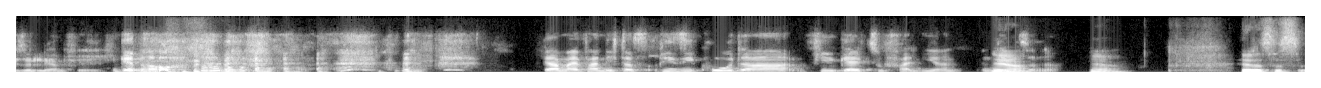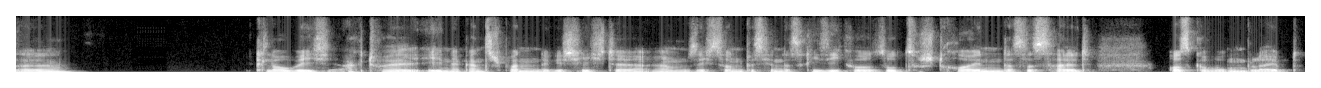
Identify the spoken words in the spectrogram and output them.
Wir sind lernfähig. Genau. Wir haben einfach nicht das Risiko, da viel Geld zu verlieren in Ja. dem Sinne. Ja. Ja, das ist, äh, glaube ich, aktuell eh eine ganz spannende Geschichte, ähm, sich so ein bisschen das Risiko so zu streuen, dass es halt ausgewogen bleibt.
